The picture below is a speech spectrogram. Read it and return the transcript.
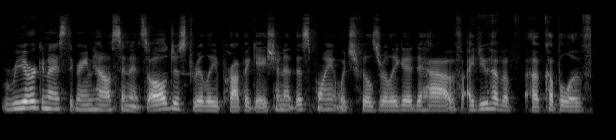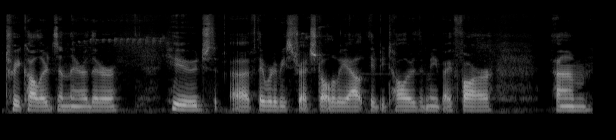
reorganized the greenhouse and it's all just really propagation at this point, which feels really good to have. I do have a, a couple of tree collards in there that are huge. Uh, if they were to be stretched all the way out, they'd be taller than me by far. Um,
